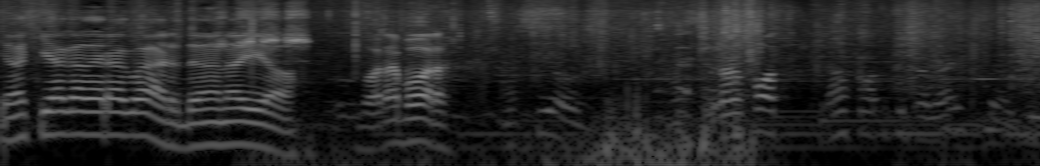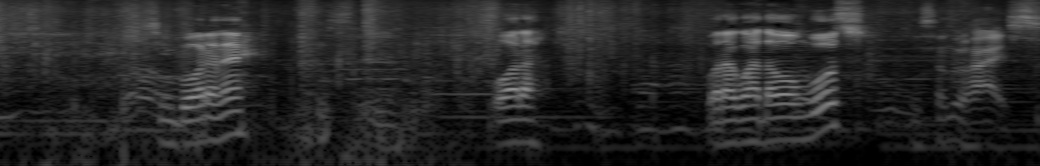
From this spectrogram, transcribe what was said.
E aqui a galera aguardando aí, ó. Bora, bora. Tirando foto. Dá uma foto aqui pra nós, Simbora, né? Sim. Bora. Bora aguardar o almoço? Pensando Reis.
